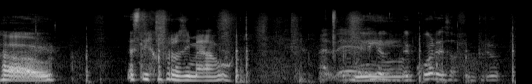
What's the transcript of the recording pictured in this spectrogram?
Oh. Dat is niet goed voor ons imago. Allee, Nee. De koord is afgebroken.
